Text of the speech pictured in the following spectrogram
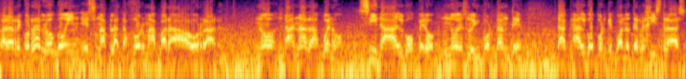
Para recordarlo, Going es una plataforma para ahorrar. No da nada, bueno, sí da algo, pero no es lo importante. Da algo porque cuando te registras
